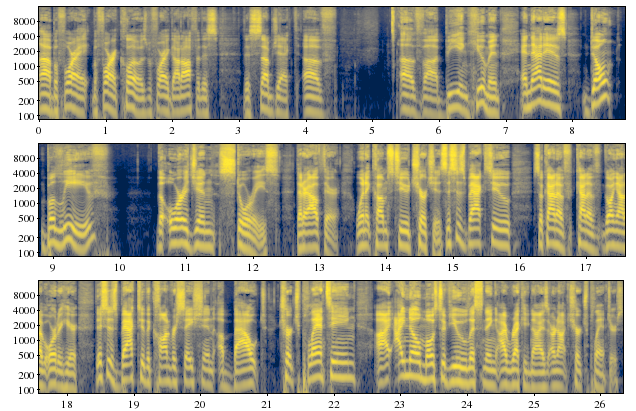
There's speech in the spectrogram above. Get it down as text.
uh, before I before I close, before I got off of this this subject of of uh, being human, and that is don't believe the origin stories that are out there when it comes to churches. This is back to so kind of kind of going out of order here. This is back to the conversation about church planting. I, I know most of you listening, I recognize, are not church planters.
